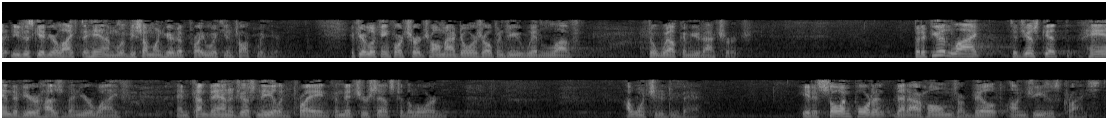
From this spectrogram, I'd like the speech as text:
That you just give your life to Him. We'll be someone here to pray with you and talk with you. If you're looking for a church home, our doors are open to you. We'd love to welcome you to our church. But if you'd like to just get the hand of your husband, your wife, and come down and just kneel and pray and commit yourselves to the Lord, I want you to do that. It is so important that our homes are built on Jesus Christ.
